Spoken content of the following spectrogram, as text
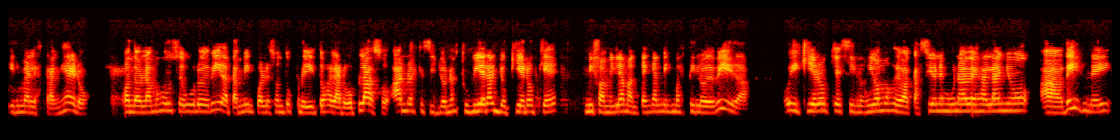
irme al extranjero. Cuando hablamos de un seguro de vida, también cuáles son tus proyectos a largo plazo. Ah, no es que si yo no estuviera, yo quiero que mi familia mantenga el mismo estilo de vida. Y quiero que si nos íbamos de vacaciones una vez al año a Disney,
